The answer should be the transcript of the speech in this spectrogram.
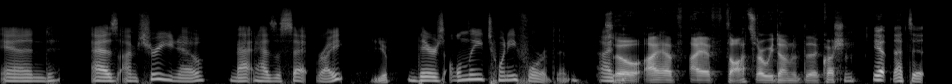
and as I'm sure you know, Matt has a set, right? Yep. There's only 24 of them. I thi- so I have I have thoughts. Are we done with the question? yep, that's it.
